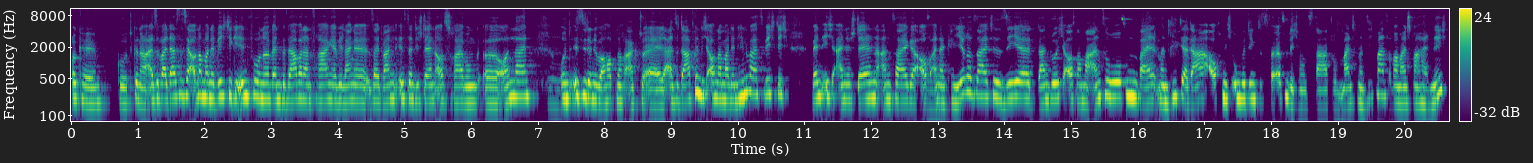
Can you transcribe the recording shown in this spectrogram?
Okay, gut, genau. Also weil das ist ja auch nochmal eine wichtige Info, ne, wenn Bewerber dann fragen, ja, wie lange, seit wann ist denn die Stellenausschreibung äh, online mhm. und ist sie denn überhaupt noch aktuell? Also da finde ich auch nochmal den Hinweis wichtig, wenn ich eine Stellenanzeige auf einer Karriereseite sehe, dann durchaus nochmal anzurufen, weil man sieht ja da auch nicht unbedingt das Veröffentlichungsdatum. Manchmal sieht man es, aber manchmal halt nicht.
